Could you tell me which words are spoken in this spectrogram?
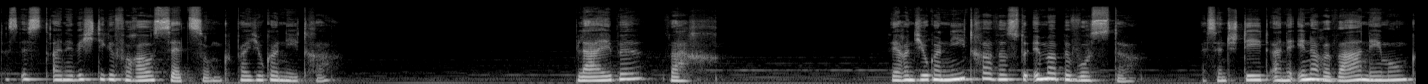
Das ist eine wichtige Voraussetzung bei Yoga Nidra. Bleibe wach. Während Yoga Nidra wirst du immer bewusster. Es entsteht eine innere Wahrnehmung,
